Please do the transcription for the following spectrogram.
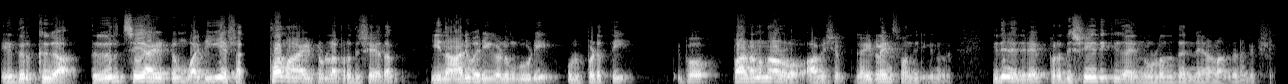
എതിർക്കുക തീർച്ചയായിട്ടും വലിയ ശക്തമായിട്ടുള്ള പ്രതിഷേധം ഈ നാല് വരികളും കൂടി ഉൾപ്പെടുത്തി ഇപ്പോൾ പഠനം എന്നാണല്ലോ ആവശ്യം ഗൈഡ് ലൈൻസ് വന്നിരിക്കുന്നത്. ഇതിനെതിരെ പ്രതിഷേധിക്കുക എന്നുള്ളത് തന്നെയാണ് അവരുടെ ലക്ഷ്യം.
